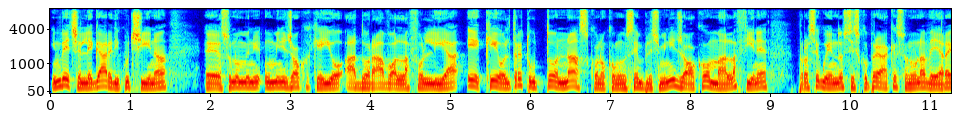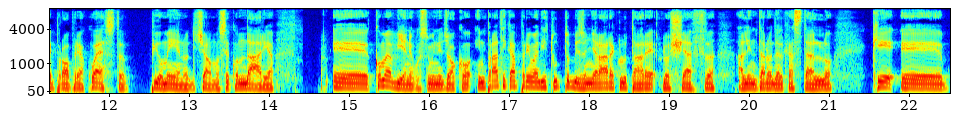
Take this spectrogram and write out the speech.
Invece le gare di cucina eh, sono un, mini, un, minigioco che io adoravo alla follia e che oltretutto nascono come un semplice minigioco, ma alla fine proseguendo si scoprirà che sono una vera e propria quest, più o meno, diciamo, secondaria. E come avviene questo minigioco? In pratica, prima di tutto, bisognerà reclutare lo chef all'interno del castello che eh,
